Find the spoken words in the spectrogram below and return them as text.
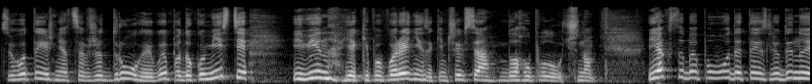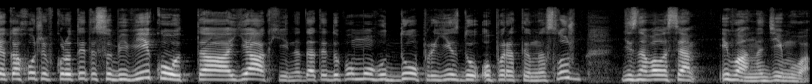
Цього тижня це вже другий випадок у місті, і він, як і попередній, закінчився благополучно. Як себе поводити з людиною, яка хоче вкоротити собі віку, та як їй надати допомогу до приїзду оперативних служб, дізнавалася Іванна Дімова.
